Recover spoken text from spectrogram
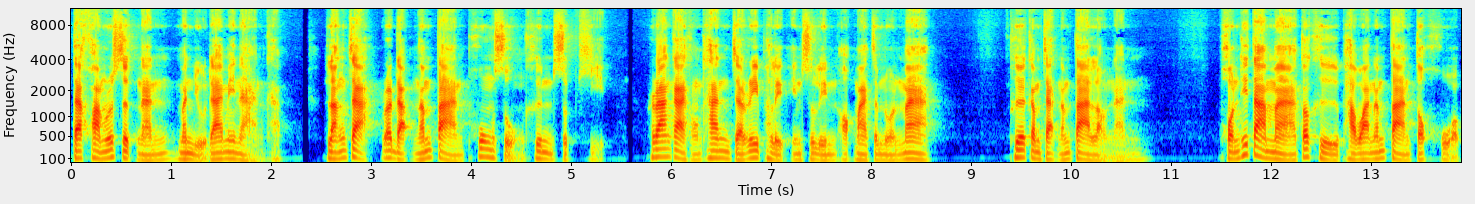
แต่ความรู้สึกนั้นมันอยู่ได้ไม่นานครับ หลังจากระดับน้ำตาลพุ่งสูงขึ้นสุดขีด ร่างกายของท่านจะรีบผลิตอินซูลินออกมาจำนวนมาก เพื่อกำจัดน้ำตาลเหล่านั้น ผลที่ตามมาก็คือภาวะน้ำตาลตกหวบ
